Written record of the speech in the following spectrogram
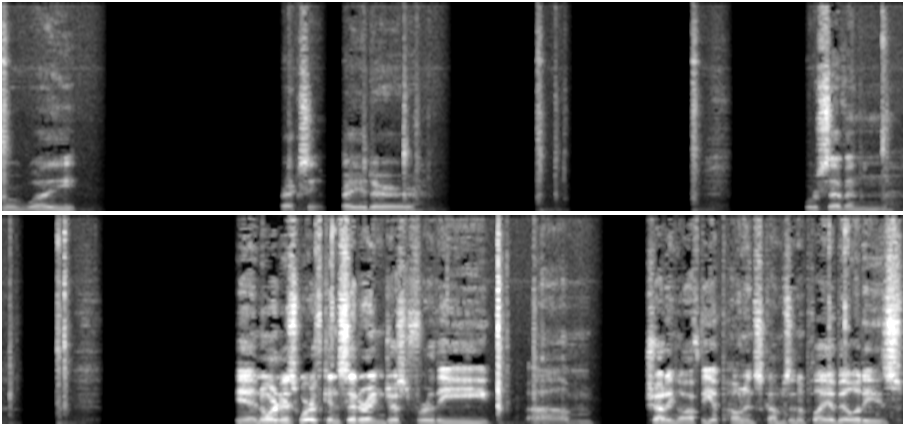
Four white. Phyrexian Predator. Four seven. Yeah, Norn is worth considering just for the um, shutting off the opponent's comes into play abilities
